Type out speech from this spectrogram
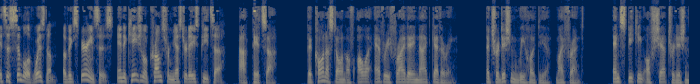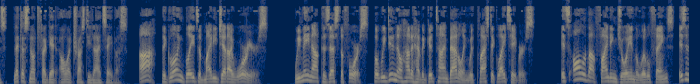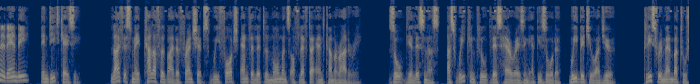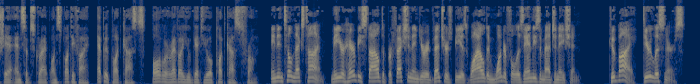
It's a symbol of wisdom, of experiences, and occasional crumbs from yesterday's pizza. Ah, pizza. The cornerstone of our every Friday night gathering. A tradition we hold dear, my friend. And speaking of shared traditions, let us not forget our trusty lightsabers. Ah, the glowing blades of mighty Jedi warriors. We may not possess the Force, but we do know how to have a good time battling with plastic lightsabers. It's all about finding joy in the little things, isn't it, Andy? Indeed, Casey. Life is made colorful by the friendships we forge and the little moments of laughter and camaraderie. So, dear listeners, as we conclude this hair-raising episode, we bid you adieu. Please remember to share and subscribe on Spotify, Apple Podcasts, or wherever you get your podcasts from. And until next time, may your hair be styled to perfection and your adventures be as wild and wonderful as Andy's imagination. Goodbye, dear listeners.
